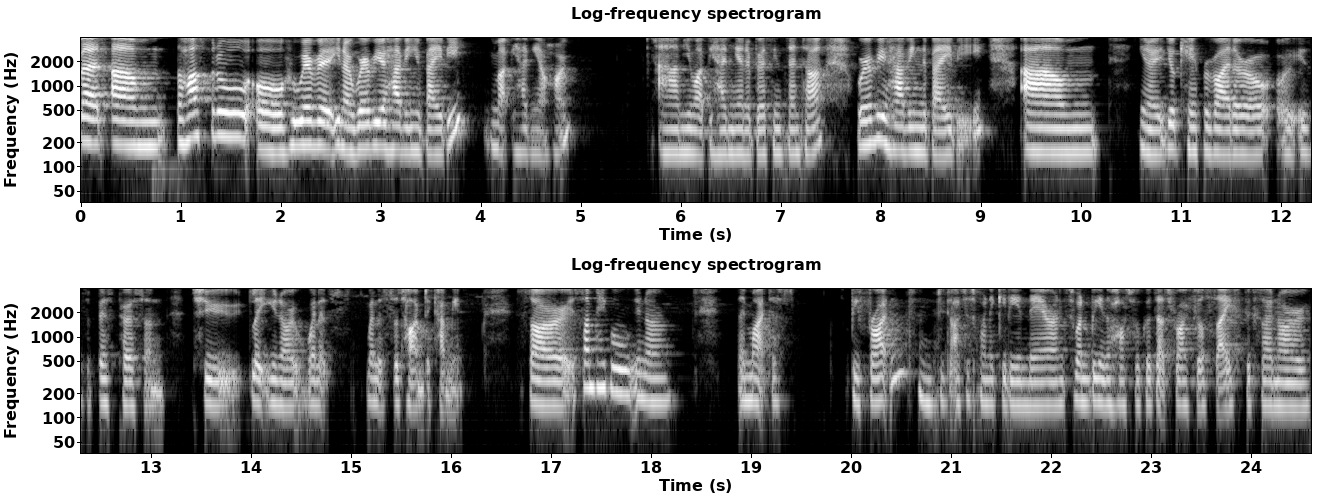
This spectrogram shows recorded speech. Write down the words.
But um, the hospital or whoever, you know, wherever you're having your baby, you might be having it at home. Um, you might be having it at a birthing center, wherever you're having the baby. Um, you know, your care provider or, or is the best person to let you know when it's when it's the time to come in. So some people, you know, they might just be frightened and I just want to get in there and just want to be in the hospital because that's where I feel safe because I know,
